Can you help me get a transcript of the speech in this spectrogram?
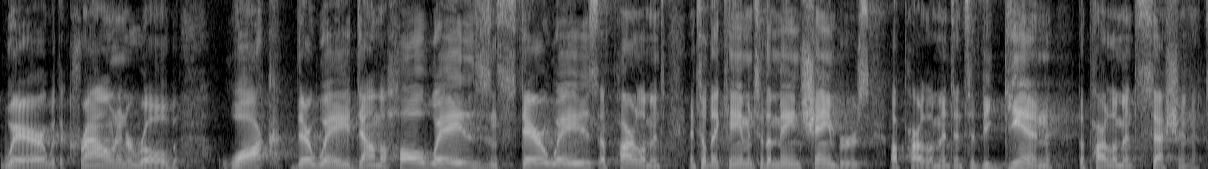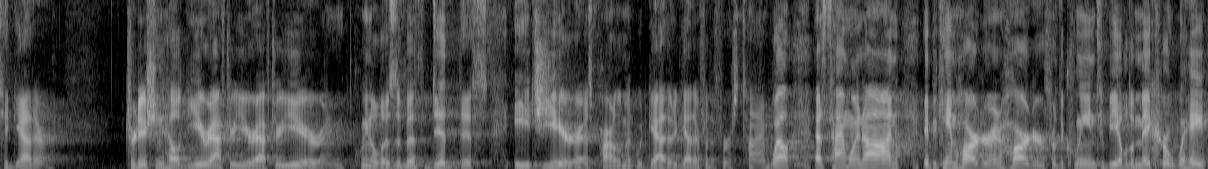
wear with a crown and a robe walk their way down the hallways and stairways of Parliament until they came into the main chambers of Parliament and to begin the Parliament session together. Tradition held year after year after year, and Queen Elizabeth did this each year as Parliament would gather together for the first time. Well, as time went on, it became harder and harder for the Queen to be able to make her way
